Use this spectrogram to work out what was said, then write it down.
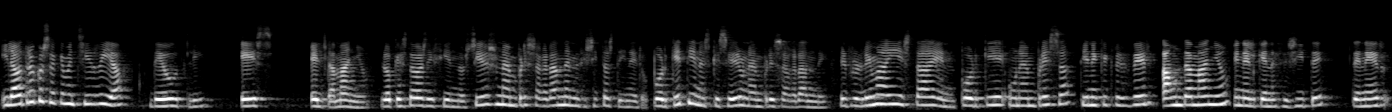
Y la otra cosa que me chirría de Oatly es el tamaño, lo que estabas diciendo. Si eres una empresa grande necesitas dinero. ¿Por qué tienes que ser una empresa grande? El problema ahí está en por qué una empresa tiene que crecer a un tamaño en el que necesite tener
